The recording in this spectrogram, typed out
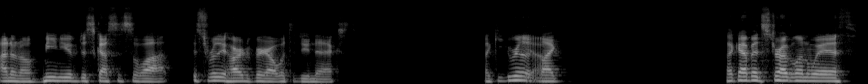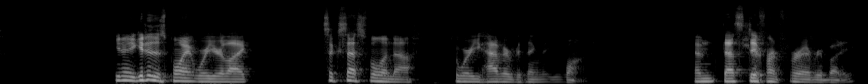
I don't know. Me and you have discussed this a lot. It's really hard to figure out what to do next. Like you really Yeah. like like I've been struggling with, you know, you get to this point where you're like successful enough to where you have everything that you want. And that's Sure. different for everybody.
